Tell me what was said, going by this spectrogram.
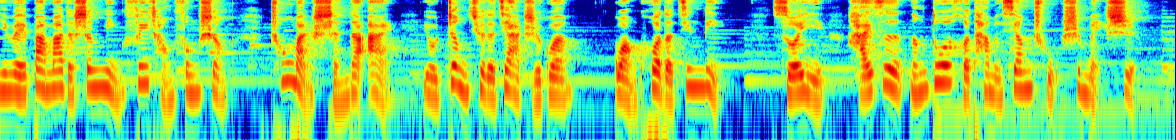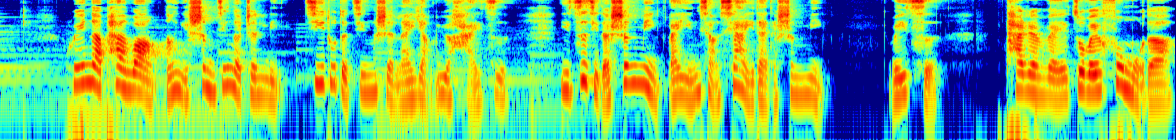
因为爸妈的生命非常丰盛，充满神的爱，有正确的价值观，广阔的经历，所以孩子能多和他们相处是美事。奎娜盼望能以圣经的真理、基督的精神来养育孩子，以自己的生命来影响下一代的生命。为此，他认为，作为父母的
